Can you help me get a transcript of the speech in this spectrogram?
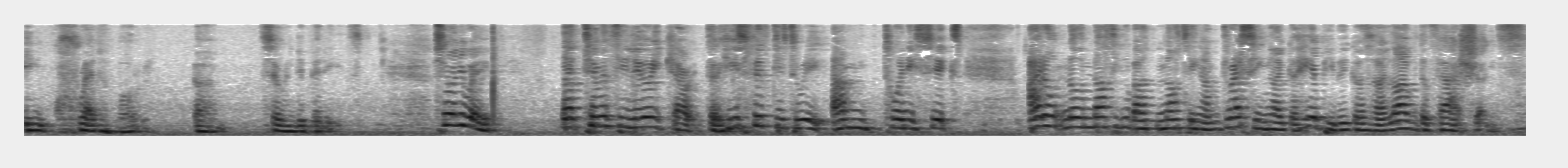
incredible um, serendipities. So, anyway, that Timothy Leary character, he's 53, I'm 26. I don't know nothing about nothing. I'm dressing like a hippie because I love the fashions.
